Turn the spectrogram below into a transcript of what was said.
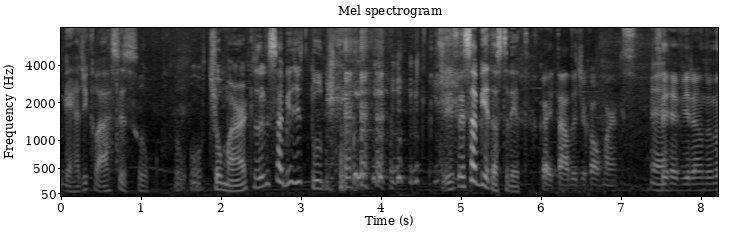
Guerra de classes. O, o- o tio Marcos, ele sabia de tudo. ele, ele sabia das tretas. Coitado de Karl Marx. É. Se revirando no.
